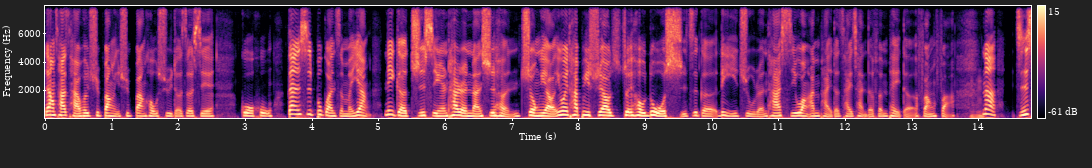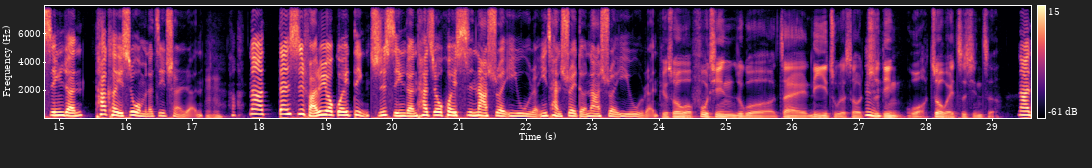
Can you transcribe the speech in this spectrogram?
这样他才会去帮你去办后续的这些过户。但是不管怎么样，那个执行人他仍然是很重要，因为他必须要最后落实这个利益主人他希望安排的财产的分配的方法。那执行人他可以是我们的继承人，嗯、好，那但是法律又规定，执行人他就会是纳税义务人，遗产税的纳税义务人。比如说，我父亲如果在立遗嘱的时候指定我作为执行者。嗯那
